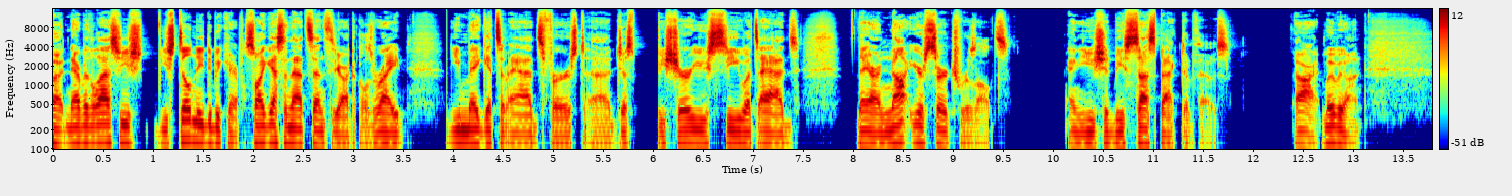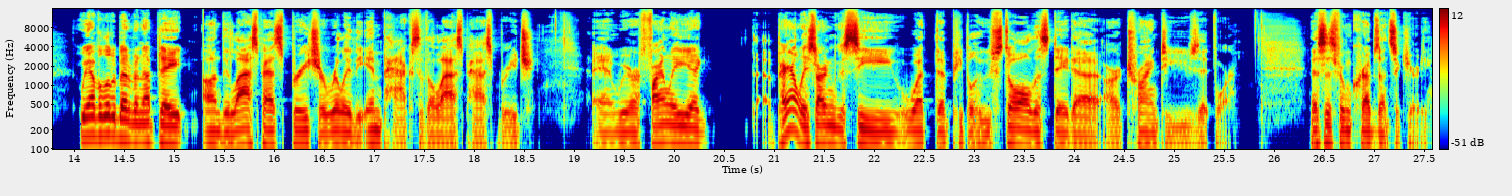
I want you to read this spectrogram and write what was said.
But nevertheless, you, sh- you still need to be careful. So I guess in that sense, the article is right. You may get some ads first. Uh, just be sure you see what's ads. They are not your search results, and you should be suspect of those. All right, moving on. We have a little bit of an update on the LastPass breach, or really the impacts of the LastPass breach. And we are finally uh, apparently starting to see what the people who stole this data are trying to use it for. This is from Krebs on Security.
